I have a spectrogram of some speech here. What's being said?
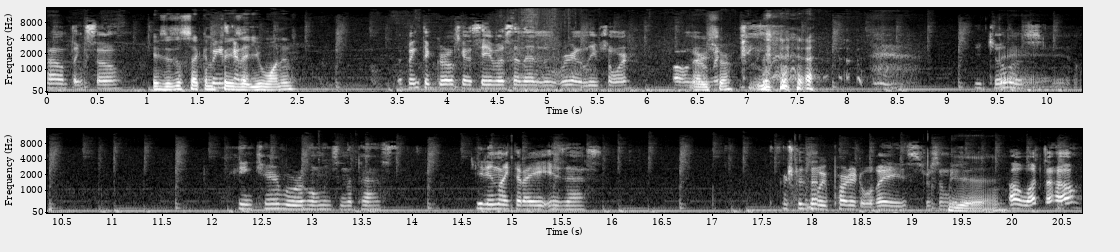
I don't think so. Is this the second phase gonna- that you wanted? I think the girl's gonna save us and then we're gonna leave somewhere. Oh, Are you sure? He killed us. He didn't care if we were homies in the past. He didn't like that I ate his ass. Or should that we parted ways for some reason. yeah. Oh, what the hell?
